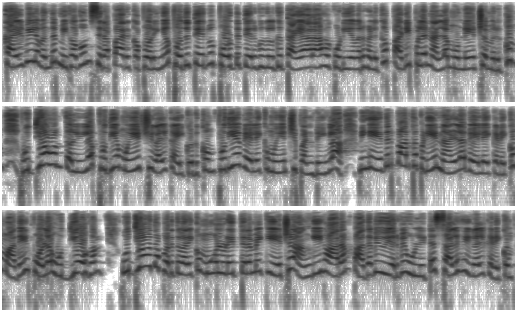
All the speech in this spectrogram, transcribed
கல்வியில் வந்து மிகவும் சிறப்பாக இருக்க போகிறீங்க பொது தேர்வு போட்டுத் தேர்வுகளுக்கு தயாராகக்கூடியவர்களுக்கு படிப்பில் நல்ல முன்னேற்றம் இருக்கும். உத்தியோகம் தொழிலில் புதிய முயற்சிகள் கை கொடுக்கும். புதிய வேலைக்கு முயற்சி பண்ணுறீங்களா நீங்கள் எதிர்பார்த்தபடியே நல்ல வேலை கிடைக்கும். அதே போல் உத்தியோகம். உத்தியோகத்தை பொறுத்த வரைக்கும் உங்களுடைய திறமைக்கு ஏற்ற அங்கீகாரம் பதவி உயர்வு உள்ளிட்ட சலுகைகள் கிடைக்கும்.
